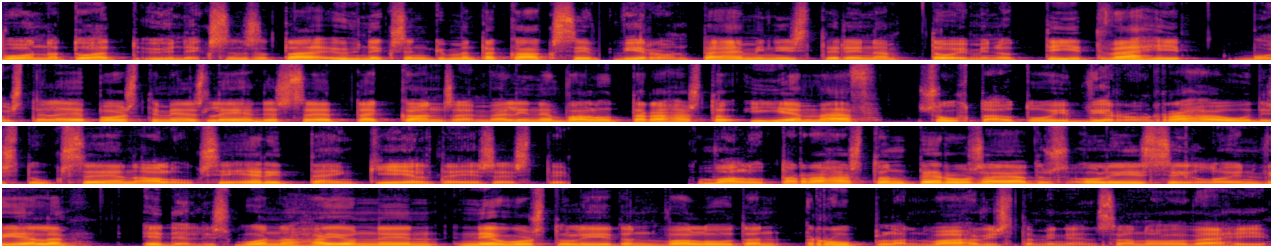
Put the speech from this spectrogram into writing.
Vuonna 1992 Viron pääministerinä toiminut Tiit Vähi muistelee postimieslehdessä, että kansainvälinen valuuttarahasto IMF suhtautui Viron rahauudistukseen aluksi erittäin kielteisesti. Valuuttarahaston perusajatus oli silloin vielä edellisvuonna hajonneen Neuvostoliiton valuutan ruplan vahvistaminen, sanoo Vähi.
